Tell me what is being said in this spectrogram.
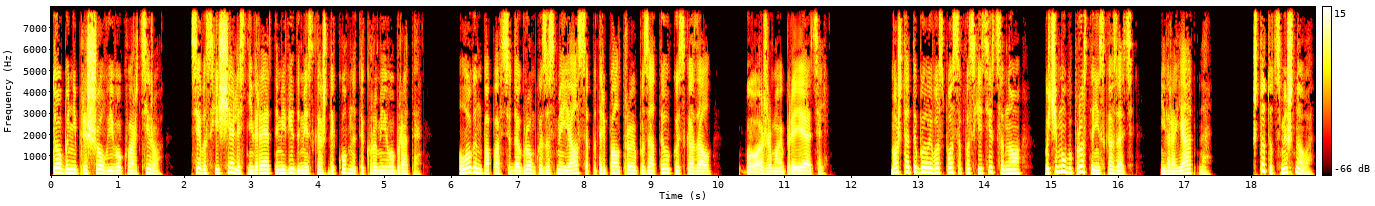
Кто бы ни пришел в его квартиру, все восхищались невероятными видами из каждой комнаты, кроме его брата. Логан, попав сюда, громко засмеялся, потрепал Троя по затылку и сказал «Боже мой, приятель!». Может, это был его способ восхититься, но Почему бы просто не сказать «невероятно»? Что тут смешного?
